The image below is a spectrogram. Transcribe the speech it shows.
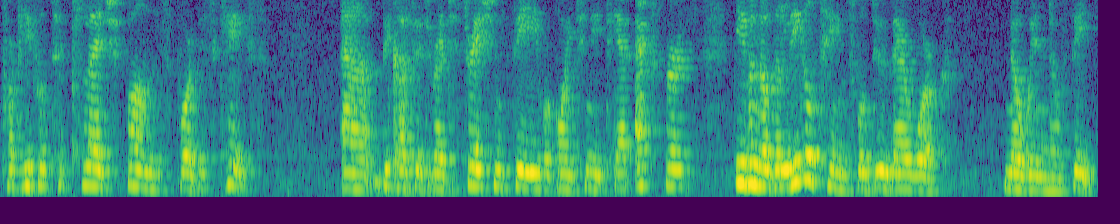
for people to pledge funds for this case. Uh, because there's a registration fee, we're going to need to get experts. Even though the legal teams will do their work, no win, no fee.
